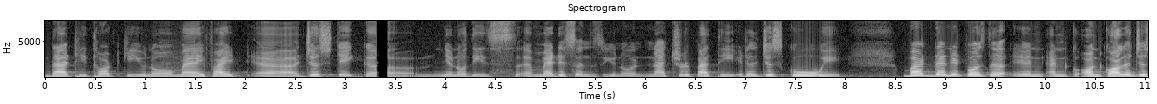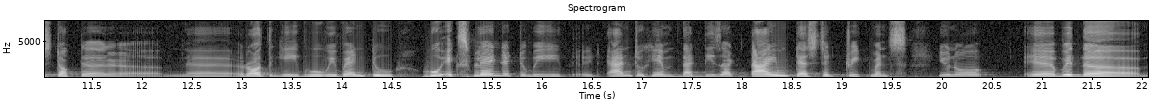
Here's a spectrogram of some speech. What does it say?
that he thought, ki, you know, may if I uh, just take, uh, you know, these uh, medicines, you know, naturopathy, it'll just go away. But then it was the in, an oncologist, Dr. Uh, uh, Rohatgi, who we went to, who explained it to me and to him that these are time-tested treatments. You know, uh, with the,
